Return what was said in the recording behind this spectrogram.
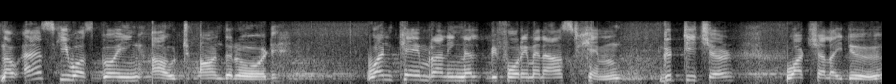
Now, as he was going out on the road, one came running, knelt before him, and asked him, Good teacher, what shall I do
